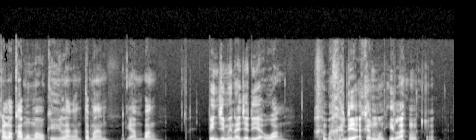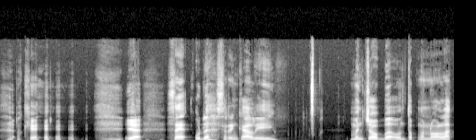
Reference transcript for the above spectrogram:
kalau kamu mau kehilangan teman, gampang, pinjemin aja dia uang, maka dia akan menghilang. Oke, ya saya udah sering kali mencoba untuk menolak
